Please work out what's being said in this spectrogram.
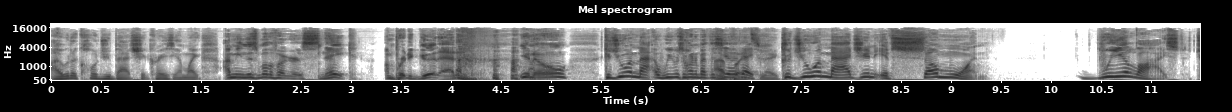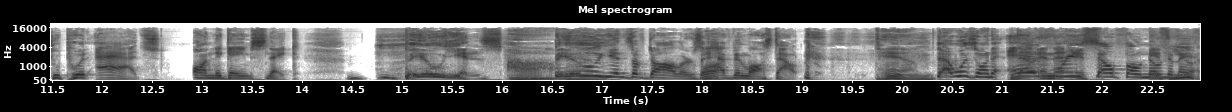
I would have called you batshit crazy. I'm like, I mean, this motherfucker is Snake. I'm pretty good at it. you know? Could you imagine? We were talking about this I the other day. Snake. Could you imagine if someone realized to put ads on the game Snake? Billions, Ah, billions of dollars have been lost out. damn that was on every That- that- if- cell phone known to man. if you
